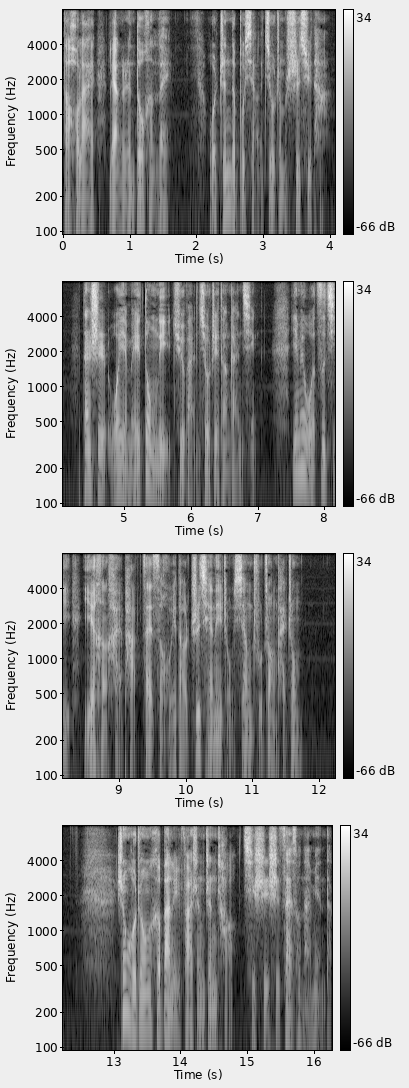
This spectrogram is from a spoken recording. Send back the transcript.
到后来两个人都很累，我真的不想就这么失去他，但是我也没动力去挽救这段感情。”因为我自己也很害怕再次回到之前那种相处状态中。生活中和伴侣发生争吵，其实是在所难免的。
